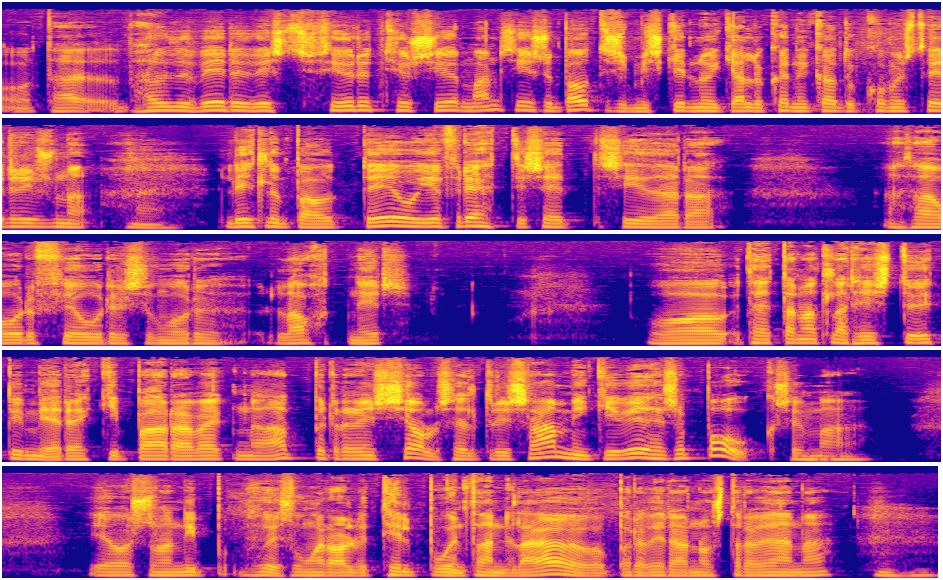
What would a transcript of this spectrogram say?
og það hafði verið vist 47 manns í þessum báti sem ég skil nú ekki alveg hvernig gáttu komist fyrir í svona Nei. litlum báti og ég frétti síðar að að það voru fjórir sem voru látnir og þetta náttúrulega hristu upp í mér ekki bara vegna atbyrðarinn sjálfs heldur í samingi við þessa bók sem að mhm. ég var svona ný, þú veist, hún var alveg tilbúin þannig laga og bara verið að nostra við hana mm -hmm.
